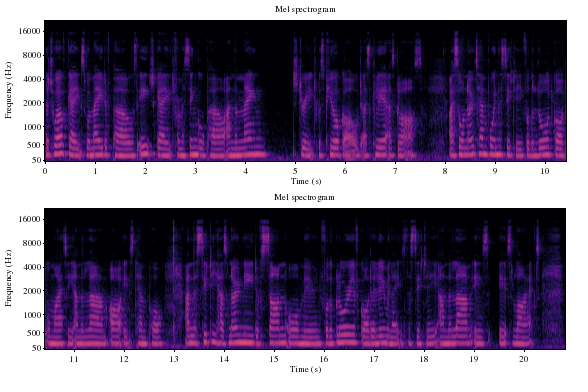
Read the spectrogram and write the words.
The twelve gates were made of pearls, each gate from a single pearl, and the main street was pure gold, as clear as glass. I saw no temple in the city, for the Lord God Almighty and the Lamb are its temple. And the city has no need of sun or moon, for the glory of God illuminates the city, and the Lamb is its light.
